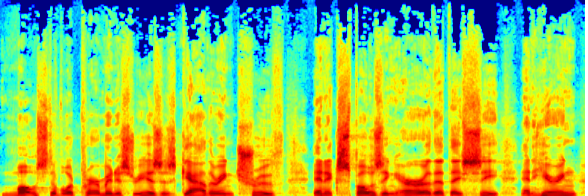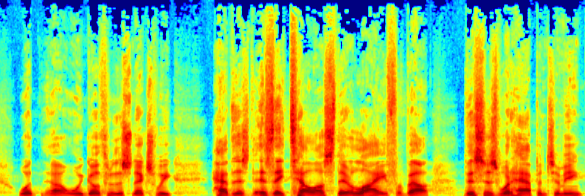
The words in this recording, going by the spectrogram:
most of what prayer ministry is is gathering truth and exposing error that they see and hearing what uh, when we go through this next week have this as they tell us their life about this is what happened to me,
